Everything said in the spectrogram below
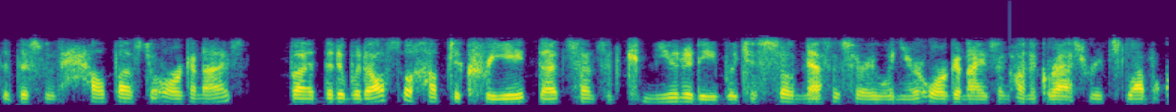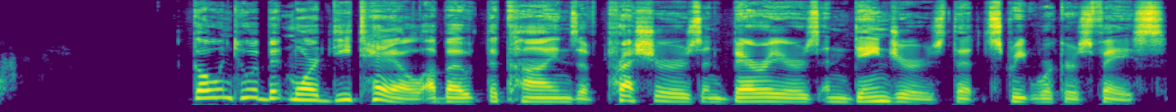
that this would help us to organize, but that it would also help to create that sense of community, which is so necessary when you're organizing on a grassroots level. Go into a bit more detail about the kinds of pressures and barriers and dangers that street workers face.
